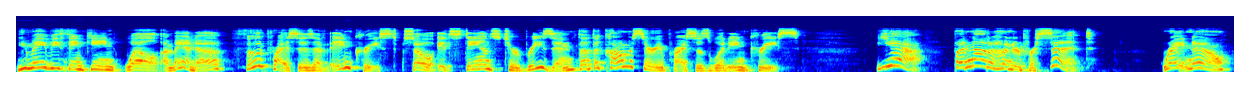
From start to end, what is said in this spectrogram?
You may be thinking, well, Amanda, food prices have increased, so it stands to reason that the commissary prices would increase. Yeah, but not 100%. Right now,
